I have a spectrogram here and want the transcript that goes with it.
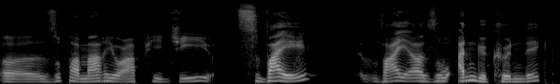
äh, Super Mario RPG 2 war ja so angekündigt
